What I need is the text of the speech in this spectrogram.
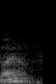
Well. Right.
